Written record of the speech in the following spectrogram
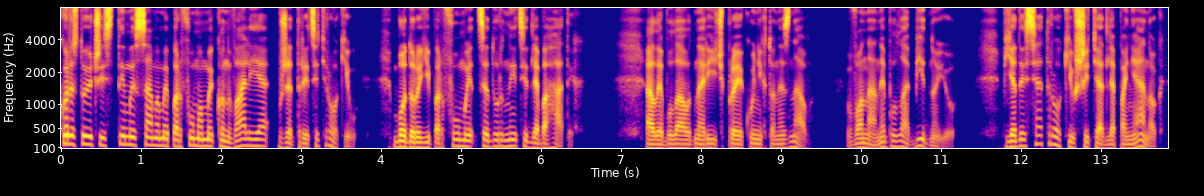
користуючись тими самими парфумами конвалія вже 30 років, бо дорогі парфуми – це дурниці для багатих. Але була одна річ, про яку ніхто не знав. Вона не була бідною. 50 років шиття для панянок,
